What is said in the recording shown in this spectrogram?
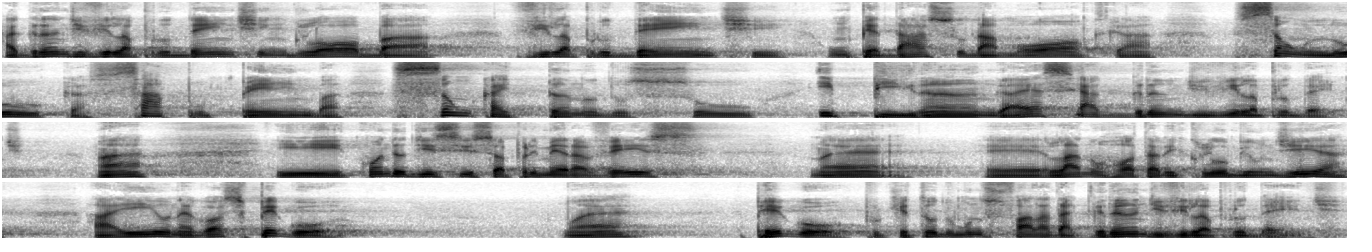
A Grande Vila Prudente engloba Vila Prudente, um pedaço da Moca, São Lucas, Sapupemba, São Caetano do Sul, Ipiranga, essa é a grande Vila Prudente. É? E quando eu disse isso a primeira vez, é, é, lá no Rotary Club um dia, aí o negócio pegou, não é? Pegou, porque todo mundo fala da grande Vila Prudente.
